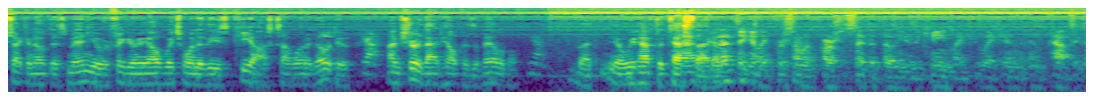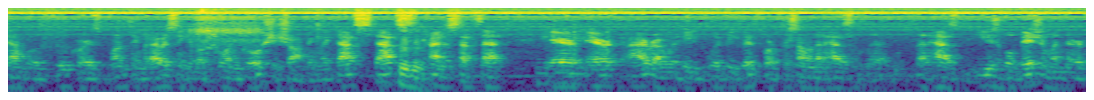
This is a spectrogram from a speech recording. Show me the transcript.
checking out this menu or figuring out which one of these kiosks I want to go to, Yeah. I'm sure that help is available. Yeah. But, you know, we'd have to test that. And I'm thinking like for someone with partial sight that doesn't use a cane, like like in, in Pat's example of the food court is one thing, but I was thinking about going grocery shopping. Like that's that's Mm-hmm. the kind of stuff that Air Air Aira would be would be good for for someone that has uh, that has usable vision when they're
